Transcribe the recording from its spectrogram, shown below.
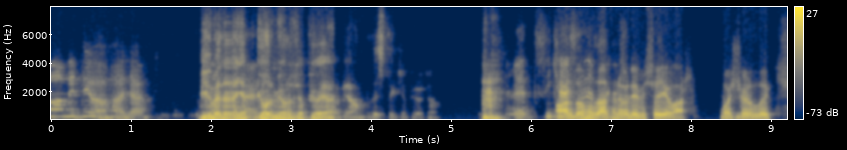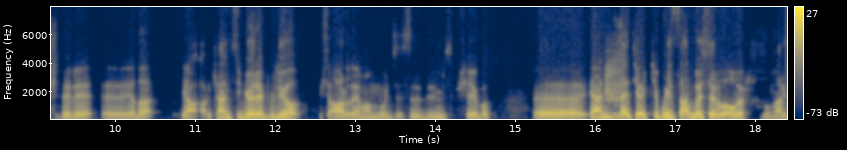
devam ediyor hala. Bilmeden Güzel. yap. Görmüyoruz yapıyor yani. Bir anda destek yapıyor. falan. Evet. Arda'nın zaten öyle bir şeyi var. Başarılı kişileri e, ya da ya kendisi görebiliyor. İşte Arda Yaman mucizesi dediğimiz bir şey bu. E, yani diyor ki bu insan başarılı olur. Bunlar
